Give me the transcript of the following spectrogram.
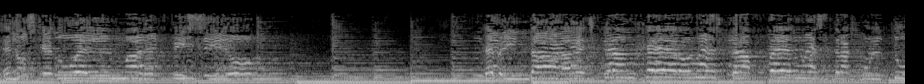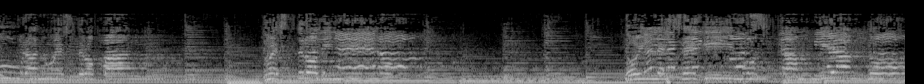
Se nos quedó el maleficio de brindar al extranjero nuestra fe, nuestra cultura, nuestro pan, nuestro dinero. Y hoy le seguimos cambiando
